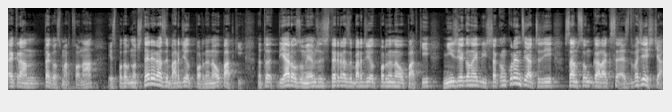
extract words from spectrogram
ekran tego smartfona jest podobno 4 razy bardziej odporny na upadki. No to ja rozumiem, że jest 4 razy bardziej odporny na upadki niż jego najbliższa konkurencja, czyli Samsung Galaxy S20.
